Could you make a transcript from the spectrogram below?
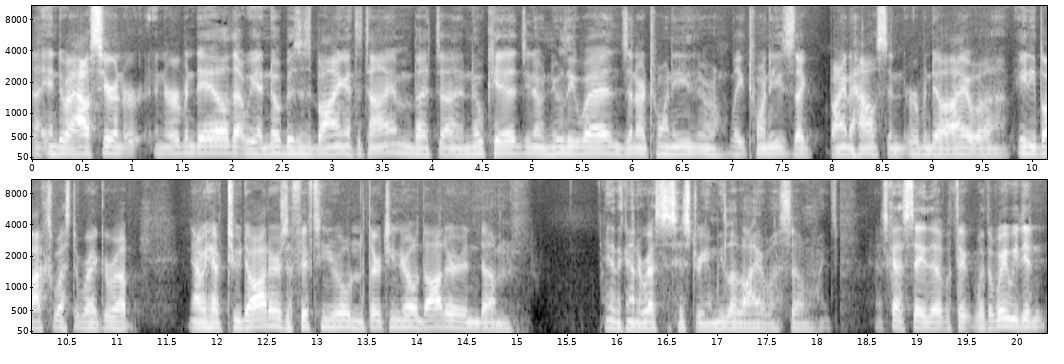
uh, into a house here in, in Urbandale that we had no business buying at the time, but uh, no kids, you know, newlyweds in our 20s or late 20s, like buying a house in Urbandale, Iowa, 80 blocks west of where I grew up. Now we have two daughters, a 15 year old and a 13 year old daughter, and um, yeah, the kind of rest is history. And we love Iowa, so it's, just got to say that with the with the way we didn't,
